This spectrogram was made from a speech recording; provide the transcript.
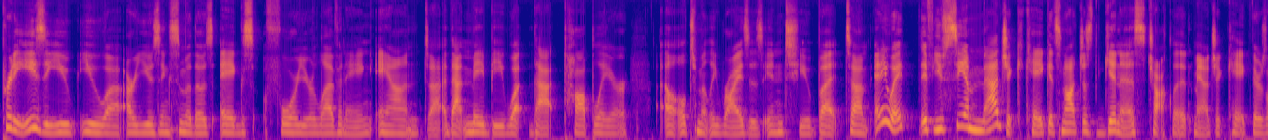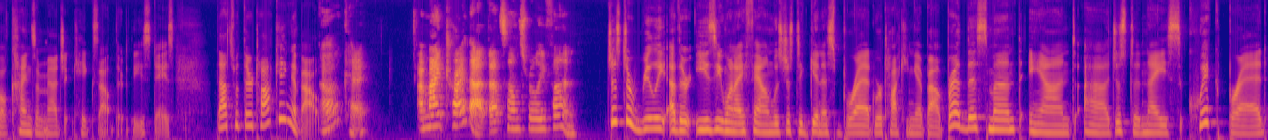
pretty easy. You you uh, are using some of those eggs for your leavening, and uh, that may be what that top layer uh, ultimately rises into. But um, anyway, if you see a magic cake, it's not just Guinness chocolate magic cake. There's all kinds of magic cakes out there these days. That's what they're talking about. Okay. I might try that. That sounds really fun. Just a really other easy one I found was just a Guinness bread. We're talking about bread this month, and uh, just a nice quick bread,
